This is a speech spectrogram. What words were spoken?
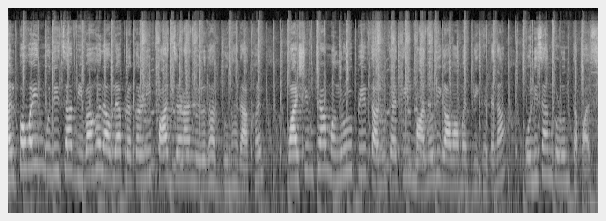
अल्पवयीन मुलीचा विवाह लावल्याप्रकरणी पाच जणांविरोधात गुन्हा दाखल. वाशिमच्या मंगरुळपीर तालुक्यातील मानोली गावामधली घटना पोलिसांकडून तपास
